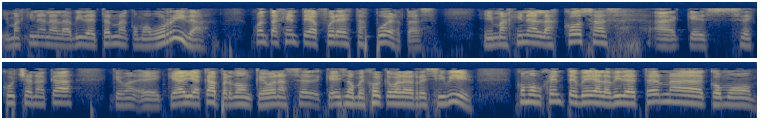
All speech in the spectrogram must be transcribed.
imaginan a la vida eterna como aburrida. ¿Cuánta gente afuera de estas puertas imaginan las cosas ah, que se escuchan acá, eh, que, hay acá, perdón, que van a ser, que es lo mejor que van a recibir. Cómo gente ve a la vida eterna como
